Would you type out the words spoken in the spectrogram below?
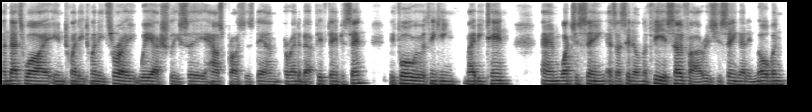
and that's why in 2023 we actually see house prices down around about 15%. Before we were thinking maybe 10. And what you're seeing, as I said on the fear so far, is you're seeing that in Melbourne,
